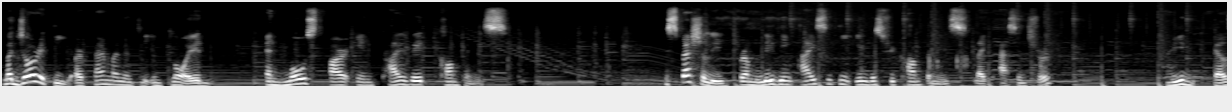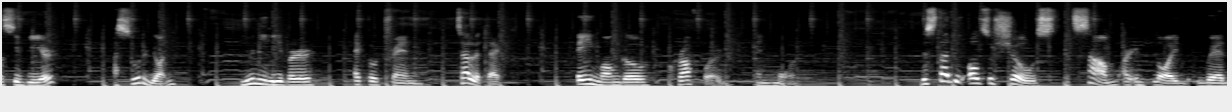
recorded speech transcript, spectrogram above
Majority are permanently employed and most are in private companies, especially from leading ICT industry companies like Accenture, Reed Elsevier, Asurion, Unilever, EcoTrend, Teletech, PayMongo, Crawford, and more. The study also shows that some are employed with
